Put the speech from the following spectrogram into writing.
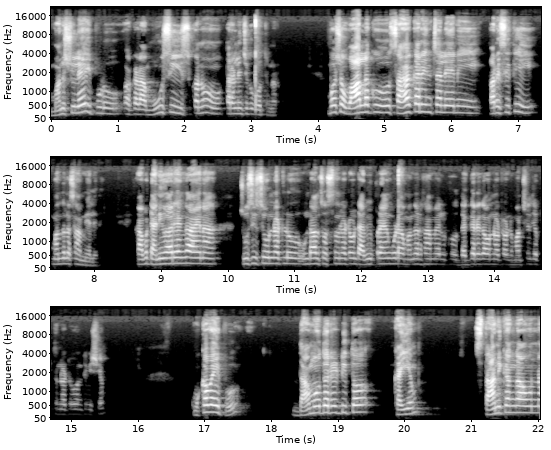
మనుషులే ఇప్పుడు అక్కడ మూసి ఇసుకను తరలించుకుపోతున్నారు. బహుశా వాళ్ళకు సహకరించలేని పరిస్థితి మందుల సామ్యాలది. కాబట్టి అనివార్యంగా ఆయన చూసి చూడనట్లు ఉండాల్సి వస్తున్నటువంటి అభిప్రాయం కూడా మందుల సామ్యాలకు దగ్గరగా ఉన్నటువంటి మనుషులు చెప్తున్నటువంటి విషయం. ఒకవైపు దామోదర్ రెడ్డితో కయ్యం స్థానికంగా ఉన్న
